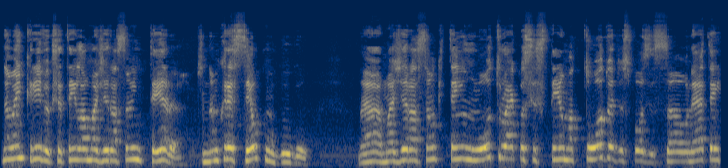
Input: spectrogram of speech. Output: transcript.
Não, é incrível que você tem lá uma geração inteira que não cresceu com o Google. Né? Uma geração que tem um outro ecossistema todo à disposição, né? Tem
